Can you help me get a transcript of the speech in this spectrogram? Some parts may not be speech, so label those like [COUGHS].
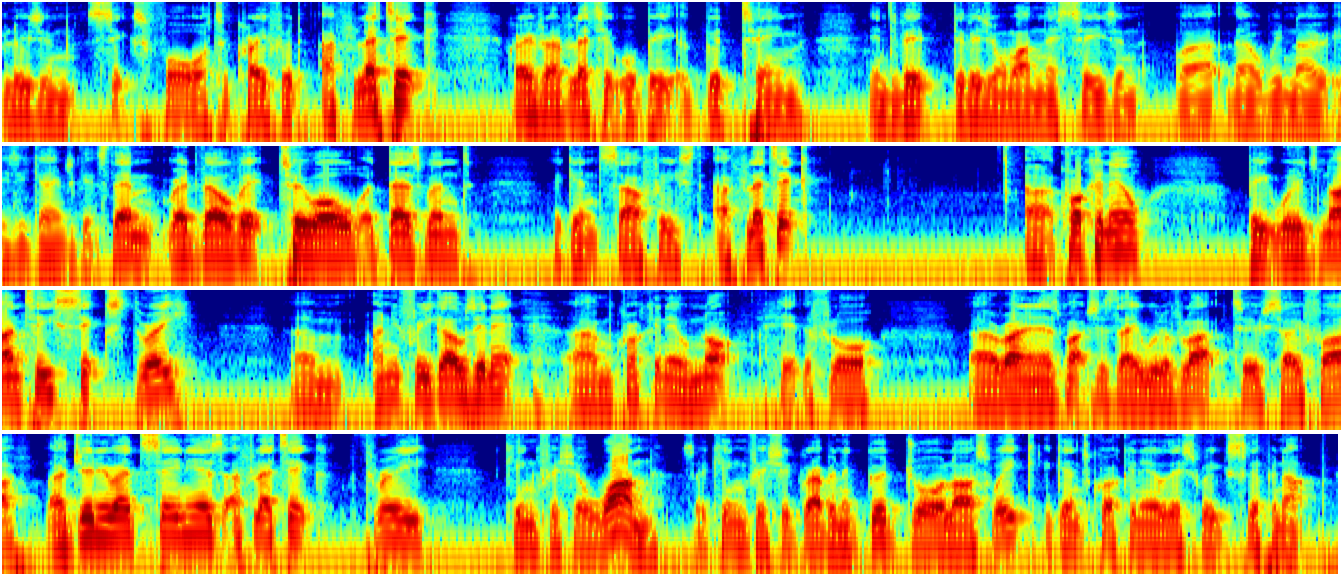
losing 6 4 to Crayford Athletic. Crayford Athletic will be a good team in Divi- Division 1 this season. Uh, there will be no easy games against them. Red Velvet 2 0 at Desmond against Southeast Athletic. Uh, beat Woolwich 90 6 3. Um, only three goals in it. Um, not hit the floor uh, running as much as they would have liked to so far. Uh, Junior Red Seniors Athletic 3, Kingfisher 1. So Kingfisher grabbing a good draw last week against Crokinole, this week slipping up.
